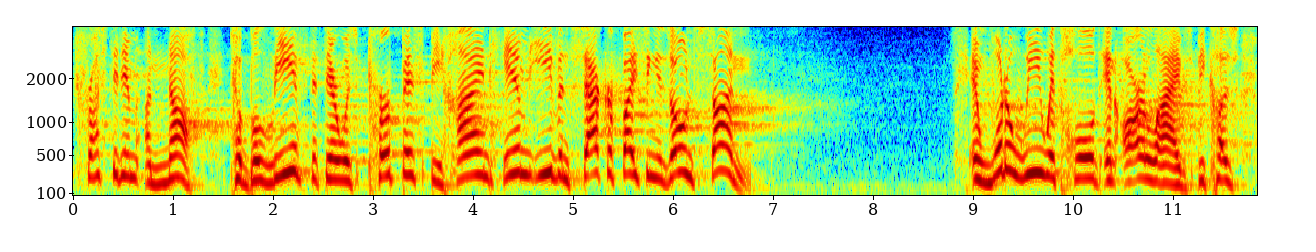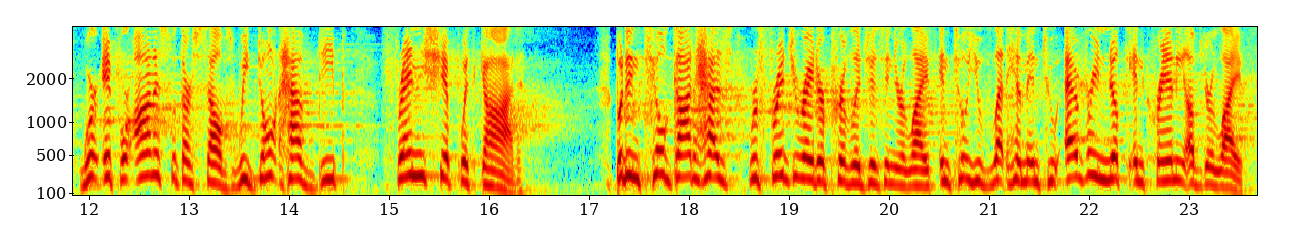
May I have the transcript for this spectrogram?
trusted him enough to believe that there was purpose behind him even sacrificing his own son. And what do we withhold in our lives because we're, if we're honest with ourselves, we don't have deep friendship with God. But until God has refrigerator privileges in your life, until you've let Him into every nook and cranny of your life,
